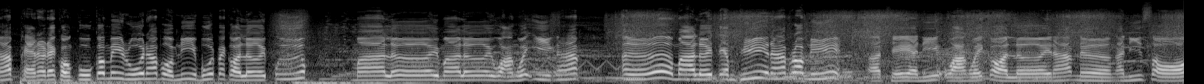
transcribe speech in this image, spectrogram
นะครับแผนอะไรของกูก็ไม่รู้นะครับผมนี่บูทไปก่อนเลยปึ๊บมาเลยมาเลยวางไว้อีกนะครับ เออมาเลยเต็มที่นะครับรอบนี้โอเคอันนี้วางไว้ก่อนเลยนะครับหนึ่งอันนี้สอง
